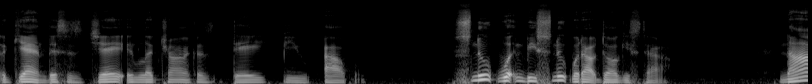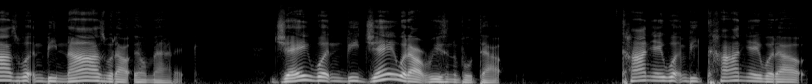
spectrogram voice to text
again, this is Jay Electronica's debut album. Snoop wouldn't be Snoop without Doggy Style. Nas wouldn't be Nas without Illmatic. Jay wouldn't be Jay without Reasonable Doubt. Kanye wouldn't be Kanye without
